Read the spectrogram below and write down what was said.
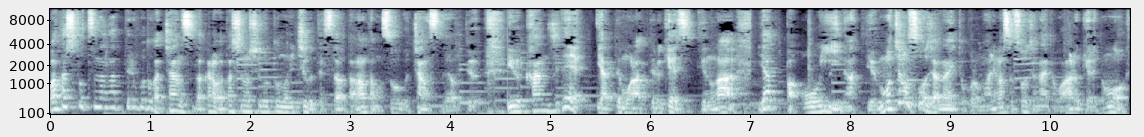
私と繋がってることがチャンスだから、私の仕事の一部手伝うとあなたもすごくチャンスだよっていう、いう感じでやってもらってるケースっていうのが、やっぱ多いなっていう、もちろんそうじゃないところもあります。そうじゃないところもあるけれども、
